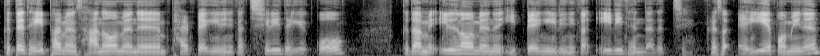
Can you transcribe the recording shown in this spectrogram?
그때 대입하면 4 넣으면은 8 빼기 1이니까 7이 되겠고 그 다음에 1 넣으면은 2 빼기 1이니까 1이 된다 그치? 그래서 A의 범위는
